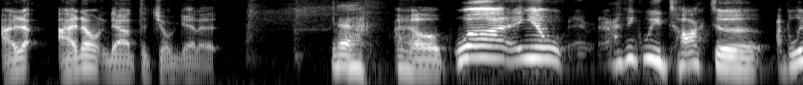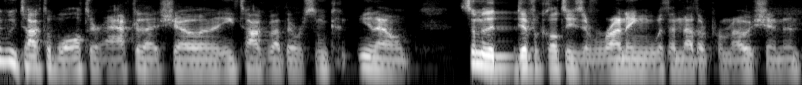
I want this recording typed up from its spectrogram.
I, I don't doubt that you'll get it. Yeah, I hope. Well, you know, I think we talked to, I believe we talked to Walter after that show, and he talked about there were some, you know, some of the difficulties of running with another promotion, and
